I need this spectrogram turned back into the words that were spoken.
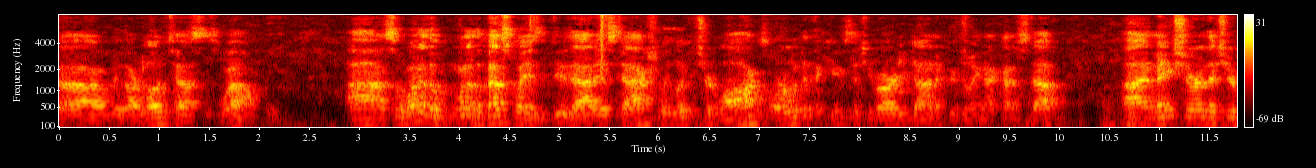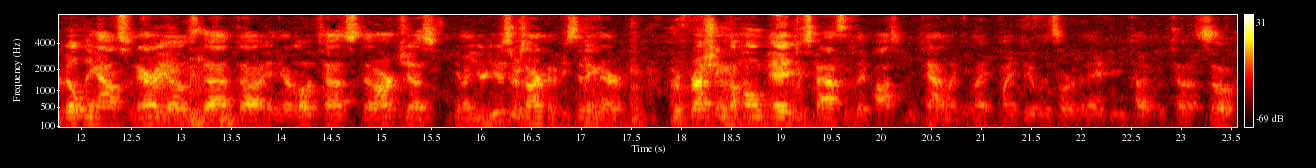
uh, with our load tests as well. Uh, so one of the one of the best ways to do that is to actually look at your logs or look at the cubes that you've already done if you're doing that kind of stuff, uh, and make sure that you're building out scenarios that uh, in your load tests that aren't just you know your users aren't going to be sitting there refreshing the home page as fast as they possibly can, like you might might do with sort of an A/B type of test. So.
